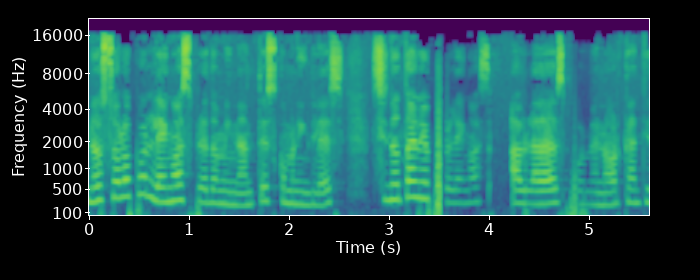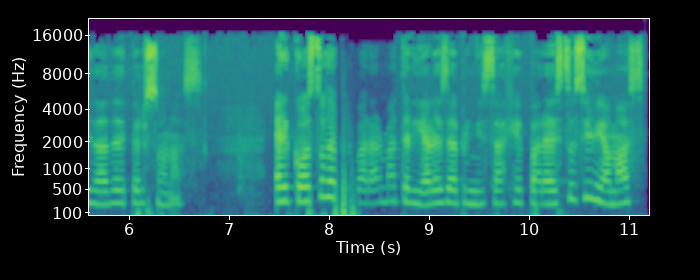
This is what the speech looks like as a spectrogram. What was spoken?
no solo por lenguas predominantes como el inglés, sino también por lenguas habladas por menor cantidad de personas. El costo de preparar materiales de aprendizaje para estos idiomas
